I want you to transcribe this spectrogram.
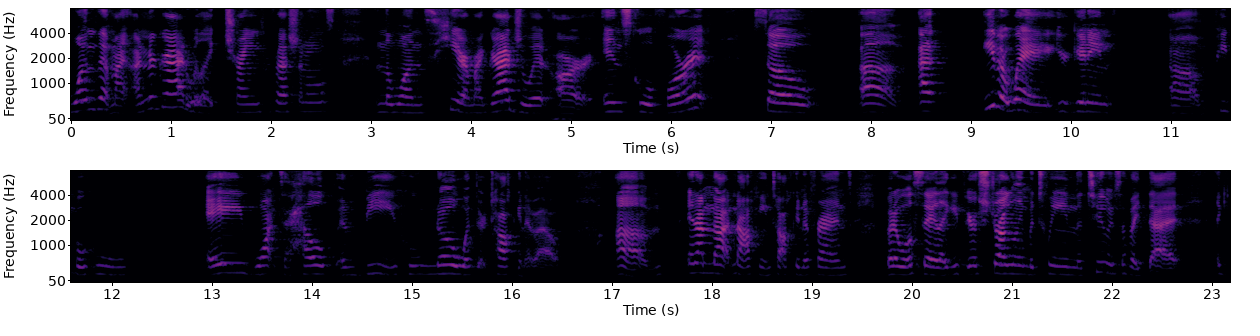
ones at my undergrad were like trained professionals, and the ones here, my graduate, are in school for it. So, um, at either way, you're getting um, people who a want to help and b who know what they're talking about. Um, and I'm not knocking talking to friends but I will say, like, if you're struggling between the two and stuff like that, like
